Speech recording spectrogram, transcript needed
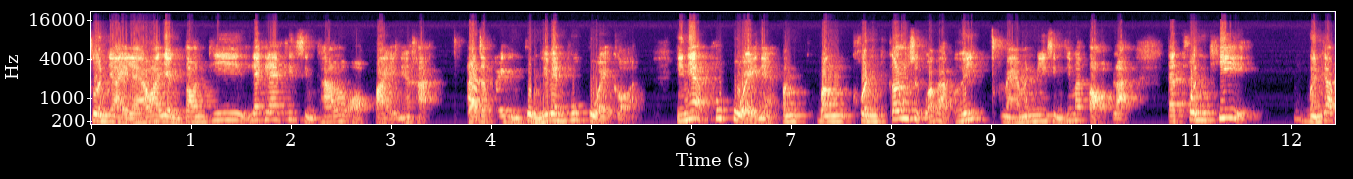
ส่วนใหญ่แล้วอะอย่างตอนที่แรก ๆที่สินค้าเราออกไปเนี่ยค่ะ อาจจะไปถึงกลุ่มที่เป็นผู้ป่วยก่อนทีเนี้ยผู้ป่วยเนี่ยบางบางคนก็รู้สึกว่าแบบเฮ้ยแหมมันมีสิ่งที่มาตอบละแต่คนที่เหมือนกับ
